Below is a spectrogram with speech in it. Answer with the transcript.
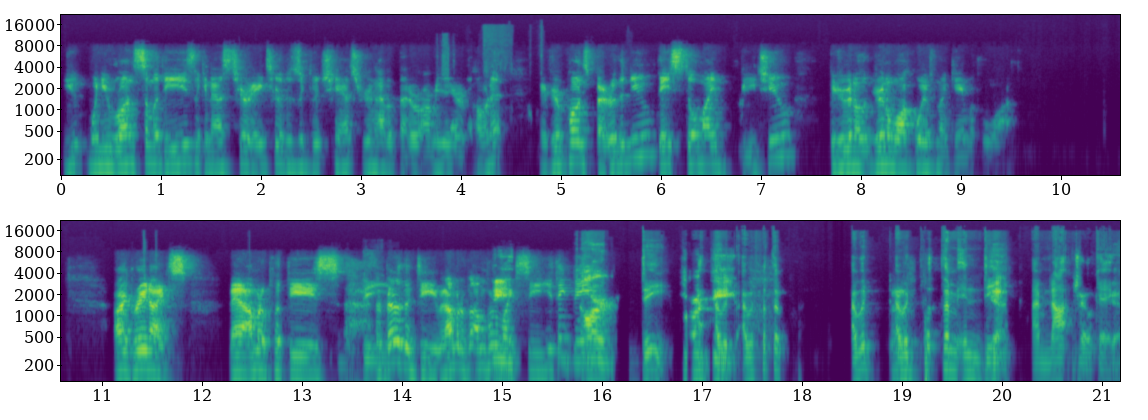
you when you run some of these, like an S tier A tier, there's a good chance you're gonna have a better army than your opponent. If your opponent's better than you, they still might beat you, but you're gonna you're gonna walk away from that game with a lot. All right, Grey Knights. Man, I'm gonna put these. B. They're better than D, but I'm gonna I'm gonna like C. You think B? Hard, d hard i D. would i would put them i would i would put them in d Yeah. am not joking Yeah.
